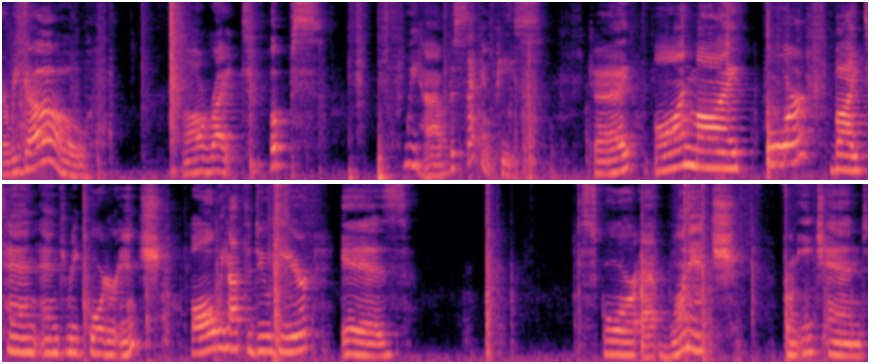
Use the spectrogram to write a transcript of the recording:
There we go. All right. Oops. We have the second piece. Okay. On my four by 10 and three quarter inch, all we have to do here is score at one inch from each end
